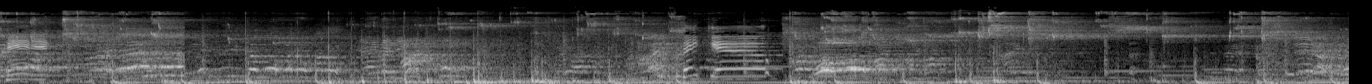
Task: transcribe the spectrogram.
I panicked. Thank you.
